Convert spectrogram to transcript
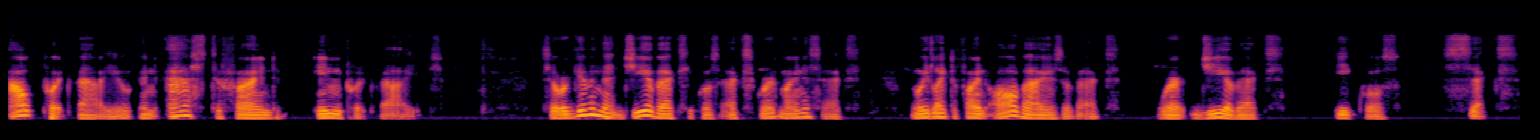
output value and asked to find input values. So we're given that g of x equals x squared minus x, and we'd like to find all values of x where g of x equals 6.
